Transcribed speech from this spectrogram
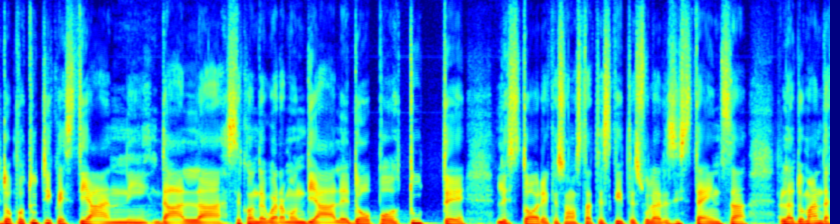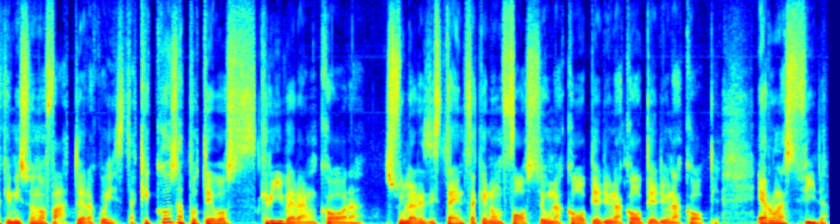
Dopo tutti questi anni, dalla seconda guerra mondiale, dopo tutte le storie che sono state scritte sulla resistenza, la domanda che mi sono fatto era questa, che cosa potevo scrivere ancora sulla resistenza che non fosse una copia di una copia di una copia. Era una sfida.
